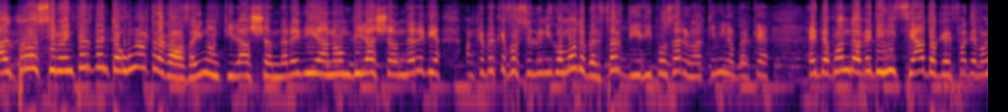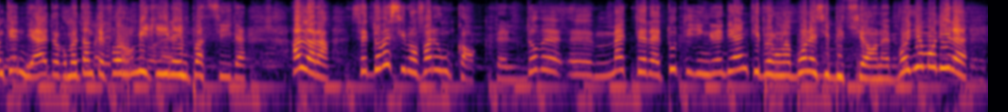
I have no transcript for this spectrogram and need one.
al prossimo intervento. Un'altra cosa, io non ti lascio andare via, non vi lascio andare via, anche perché forse è l'unico modo per farvi riposare un attimino perché è da quando avete iniziato che fate avanti e indietro come tante formichine impazzite. Allora, se dovessimo fare un cocktail dove eh, mettere tutti gli ingredienti per una buona esibizione, vogliamo dire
